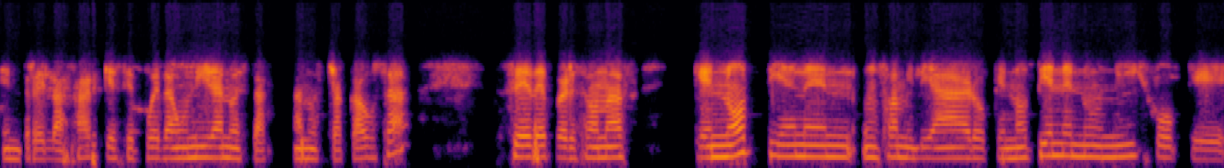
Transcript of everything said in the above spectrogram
entrelazar, que se pueda unir a nuestra, a nuestra causa. Sé de personas que no tienen un familiar o que no tienen un hijo que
